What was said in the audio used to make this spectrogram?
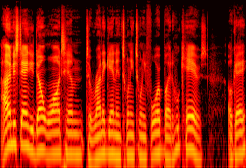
I understand you don't want him to run again in 2024, but who cares? Okay?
